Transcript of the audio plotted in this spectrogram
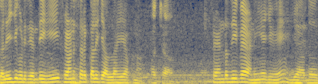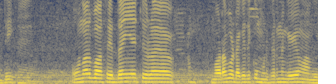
ਗਲੀ 'ਚ ਕੁੜੀ ਰਹਿੰਦੀ ਸੀ ਫਰੈਂਡ ਸਰਕਲ ਹੀ ਚੱਲਦਾ ਸੀ ਆਪਣਾ। ਅੱਛਾ। ਫਰੈਂਡ ਦੀ ਭੈਣ ਹੀ ਹੈ ਜਿਵੇਂ ਯਾਰ ਦੋਸਤ ਦੀ ਹੂੰ। ਉਹਨਾਂ ਨਾਲ ਬਸ ਇਦਾਂ ਹੀ ਹੈ ਥੋੜਾ ਮਾੜਾ ਵੱਡਾ ਕਿਤੇ ਘੁੰਮਣ ਫਿਰਨ ਗਏ ਹੋਵਾਂਗੇ।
